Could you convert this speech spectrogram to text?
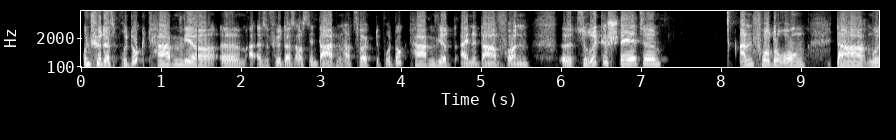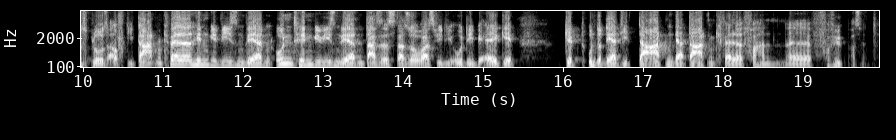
Und für das Produkt haben wir, ähm, also für das aus den Daten erzeugte Produkt, haben wir eine davon äh, zurückgestellte Anforderung. Da muss bloß auf die Datenquelle hingewiesen werden und hingewiesen werden, dass es da sowas wie die ODBL gibt, gibt unter der die Daten der Datenquelle vorhanden, äh, verfügbar sind.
